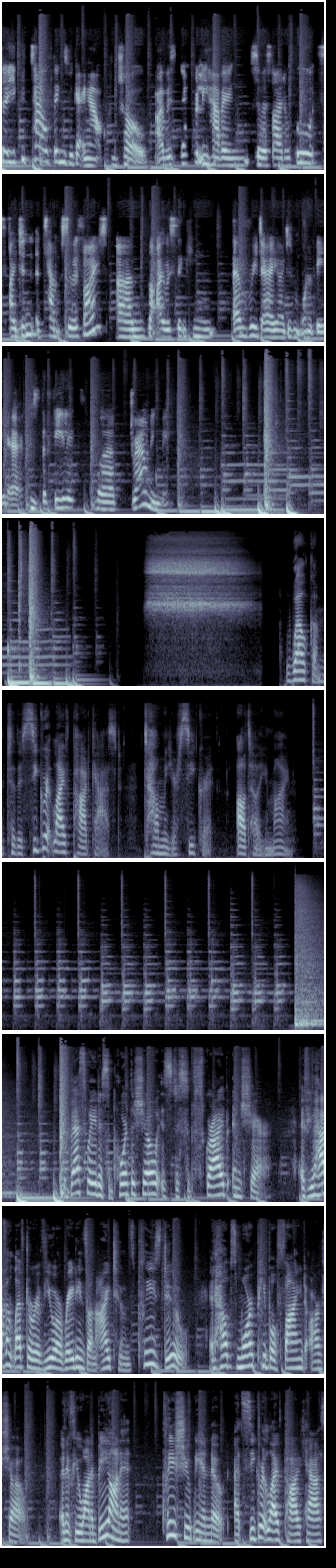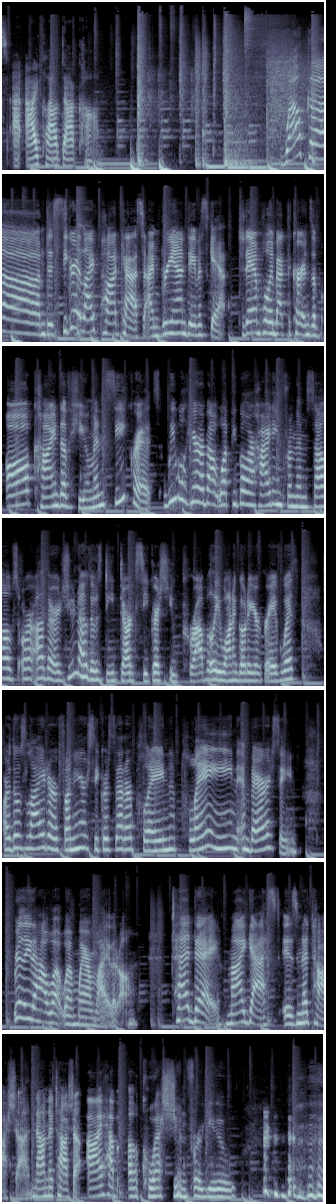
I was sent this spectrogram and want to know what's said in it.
So you could tell things were getting out of control. I was definitely having suicidal thoughts. I didn't attempt suicide, um, but I was thinking every day I didn't want to be here because the feelings were drowning me. Welcome to the Secret Life Podcast. Tell me your secret, I'll tell you mine. Best way to support the show is to subscribe and share. If you haven't left a review or ratings on iTunes, please do. It helps more people find our show. And if you want to be on it, please shoot me a note at secretlifepodcast at icloud.com. Welcome to Secret Life Podcast. I'm Brianne Davis Gant. Today I'm pulling back the curtains of all kind of human secrets. We will hear about what people are hiding from themselves or others. You know those deep dark secrets you probably want to go to your grave with, or those lighter, funnier secrets that are plain, plain embarrassing. Really the how, what, when, where, and why of it all. Today, my guest is Natasha. Now, Natasha, I have a question for you.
